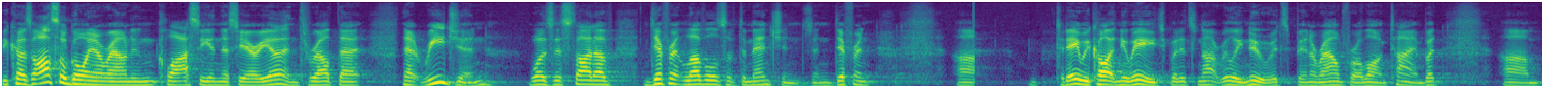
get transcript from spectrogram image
Because also going around in Colossae in this area and throughout that, that region was this thought of different levels of dimensions and different Today we call it New Age, but it's not really new. It's been around for a long time. But um,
